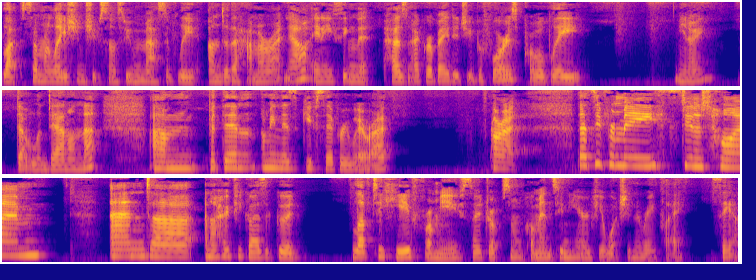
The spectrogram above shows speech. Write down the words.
like some relationships must be massively under the hammer right now. Anything that has aggravated you before is probably, you know, doubling down on that. Um, but then, I mean, there's gifts everywhere, right? All right. That's it from me. It's dinner time. And, uh, and I hope you guys are good. Love to hear from you. So drop some comments in here if you're watching the replay. See ya.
